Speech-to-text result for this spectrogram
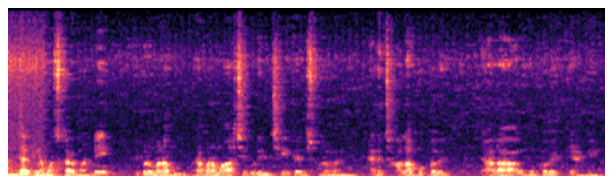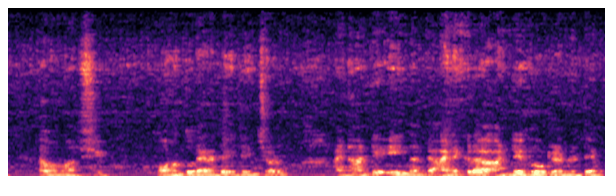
అందరికీ నమస్కారం అండి. ఇప్పుడు మనం రమణ మహర్షి గురించి తెలుసుకున్నామండి. ఆయన చాలా గొప్ప వ్యక్తి చాలా గొప్ప వ్యక్తి అండి. రమణ మహర్షి మౌనంతోనే ఆయన జయించాడు ఆయన అంటే ఏంటంటే ఆయన ఎక్కడ అంటే ఎప్పుడు అంటే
